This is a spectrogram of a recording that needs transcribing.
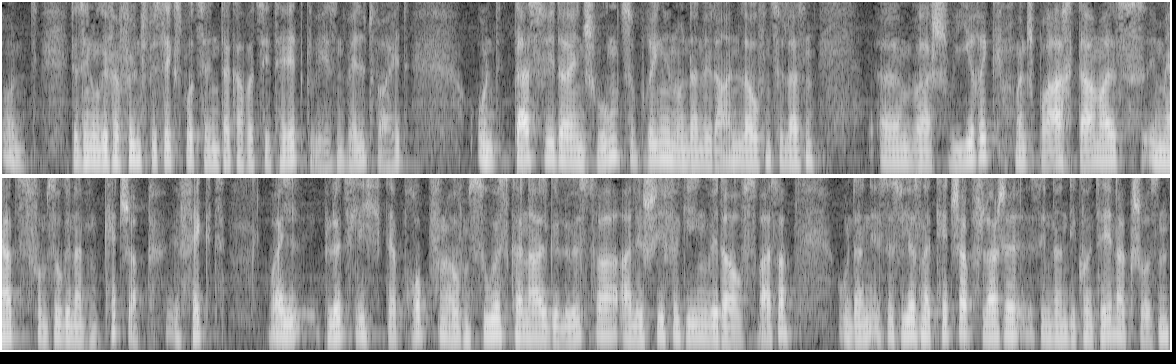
und das sind ungefähr fünf bis sechs Prozent der Kapazität gewesen weltweit. Und das wieder in Schwung zu bringen und dann wieder anlaufen zu lassen, ähm, war schwierig. Man sprach damals im März vom sogenannten Catch-up-Effekt, weil plötzlich der Propfen auf dem Suezkanal gelöst war. Alle Schiffe gingen wieder aufs Wasser. Und dann ist es wie aus einer Ketchupflasche, sind dann die Container geschossen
